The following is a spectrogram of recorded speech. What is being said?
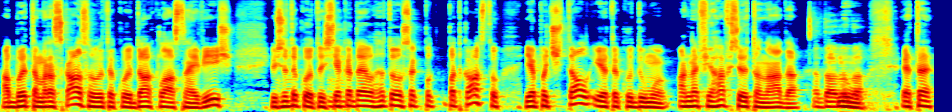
об этом рассказывал и такой, да, классная вещь, и все такое. То есть я когда готовился к под- подкасту, я почитал, и я такой думаю, а нафига все это надо? Да, да, ну, да. Это,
